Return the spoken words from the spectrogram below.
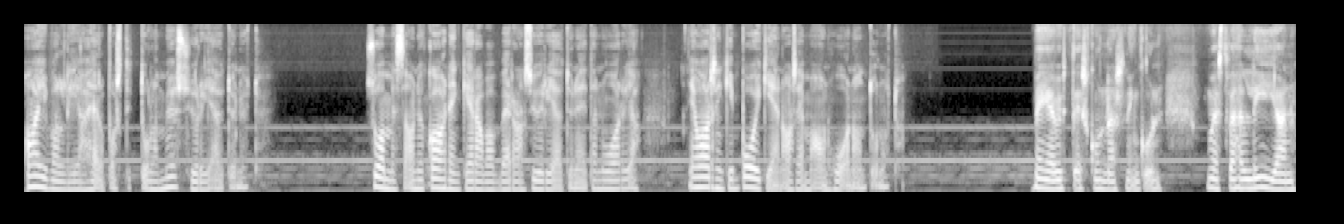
aivan liian helposti tulla myös syrjäytynyt. Suomessa on jo kahden keravan verran syrjäytyneitä nuoria ja varsinkin poikien asema on huonontunut. Meidän yhteiskunnassa niin kuin, mielestäni vähän liian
